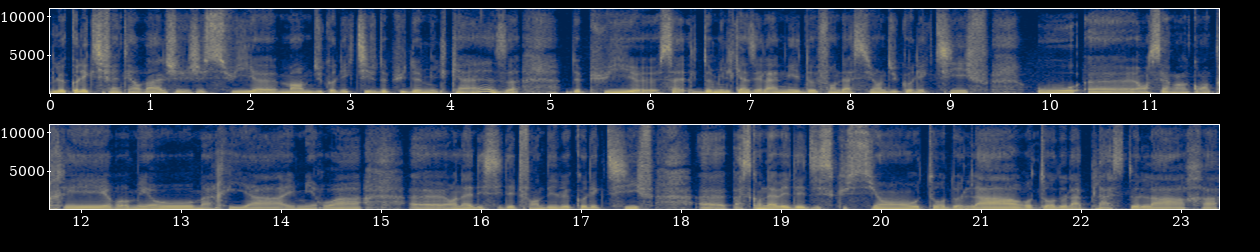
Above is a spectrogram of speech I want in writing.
le collectif Intervalle, je, je suis membre du collectif depuis 2015. Depuis 2015 est l'année de fondation du collectif euh, on s'est rencontrés, Roméo, Maria et Miroir. Euh, on a décidé de fonder le collectif euh, parce qu'on avait des discussions autour de l'art, autour de la place de l'art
